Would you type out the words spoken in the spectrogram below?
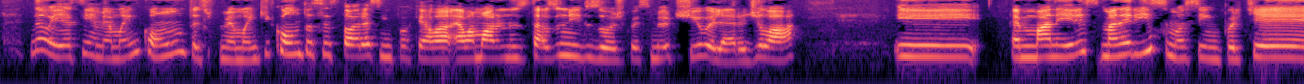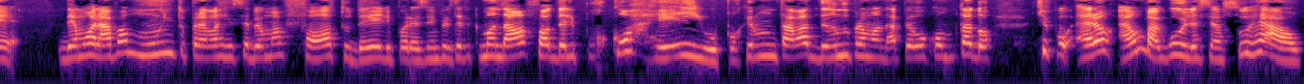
Não, e assim, a minha mãe conta, tipo, minha mãe que conta essa história, assim, porque ela, ela mora nos Estados Unidos hoje com esse meu tio, ele era de lá. E é maneiríssimo, assim, porque demorava muito para ela receber uma foto dele, por exemplo. Ele teve que mandar uma foto dele por correio, porque não tava dando para mandar pelo computador. Tipo, era, é um bagulho, assim, surreal.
